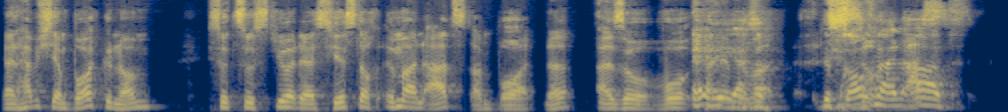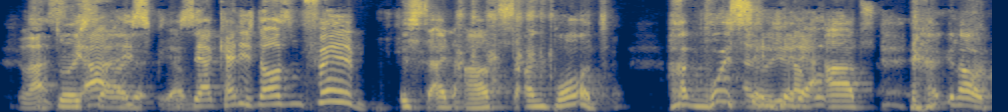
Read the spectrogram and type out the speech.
Dann habe ich die an Bord genommen. Ich so zur Stewardess, hier ist doch immer ein Arzt an Bord, ne? Also, wo kann Ey, er mir also, mal, wir brauchen einen was? Arzt. Was? Ja, ist, ja. ja kenne ich doch aus dem Film. Ist ein Arzt an Bord? Wo ist Also, denn hier ja, der Arzt? Ja, genau.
